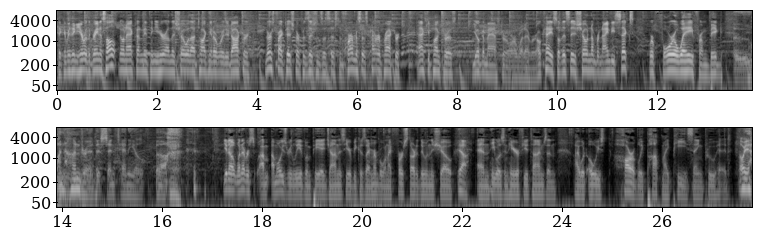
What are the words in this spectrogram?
Take everything you hear with a grain of salt. Don't act on anything you hear on this show without talking it over with your doctor, nurse practitioner, physician's assistant, pharmacist, chiropractor, acupuncturist, yoga master, or whatever. Okay, so this is show number 96. We're four away from big 100. the centennial. Ugh. you know, whenever I'm, I'm always relieved when PA John is here because I remember when I first started doing the show. Yeah. And he wasn't here a few times, and I would always horribly pop my pee saying poo head. Oh, yeah.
